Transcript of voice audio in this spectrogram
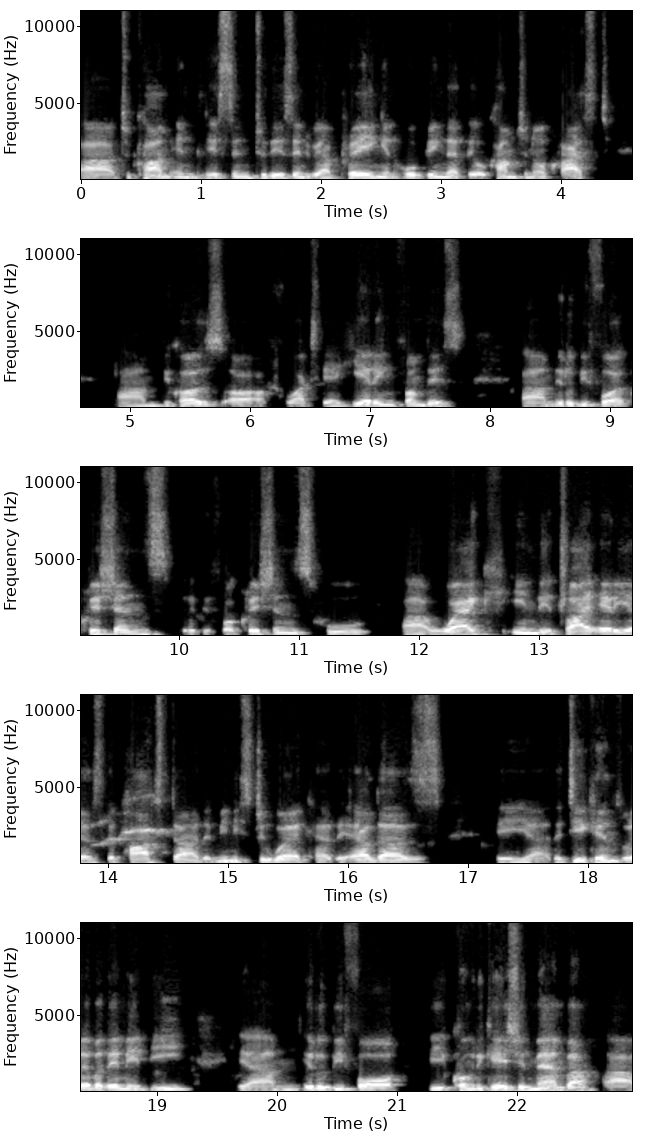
uh, to come and listen to this, and we are praying and hoping that they will come to know Christ um, because of what they are hearing from this. Um, it'll be for Christians. It'll be for Christians who uh, work in the tri areas, the pastor, the ministry worker, the elders, the uh, the deacons, whatever they may be. Um, it'll be for the congregation member uh,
